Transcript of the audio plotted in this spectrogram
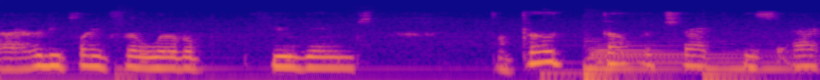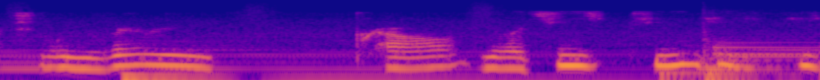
I heard he played for a little few games. But Bill Belichick is actually very proud. Like he's he he, he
